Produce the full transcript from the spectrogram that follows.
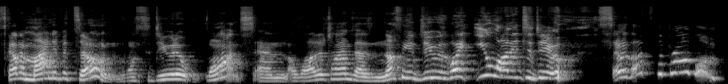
it's got a mind of its own, wants to do what it wants. And a lot of times has nothing to do with what you want it to do. so that's the problem.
